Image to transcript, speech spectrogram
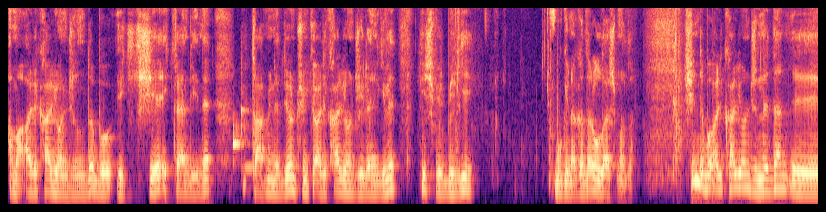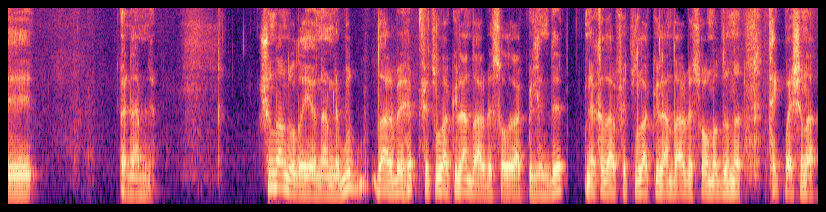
Ama Ali Kalyoncu'nun da bu iki kişiye eklendiğini tahmin ediyorum. Çünkü Ali Kalyoncu ile ilgili hiçbir bilgi bugüne kadar ulaşmadı. Şimdi bu Ali Kalyoncu neden e, önemli? Şundan dolayı önemli. Bu darbe hep Fethullah Gülen darbesi olarak bilindi ne kadar Fethullah Gülen darbesi olmadığını tek başına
